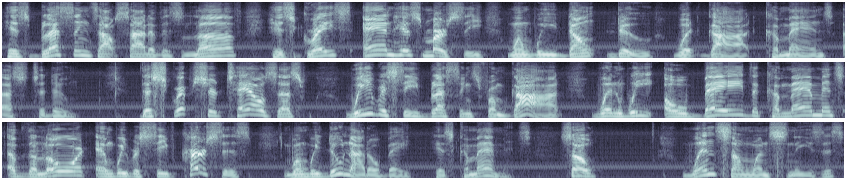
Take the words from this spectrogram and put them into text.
His blessings outside of His love, His grace, and His mercy when we don't do what God commands us to do. The scripture tells us we receive blessings from God when we obey the commandments of the Lord, and we receive curses when we do not obey His commandments. So, when someone sneezes,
